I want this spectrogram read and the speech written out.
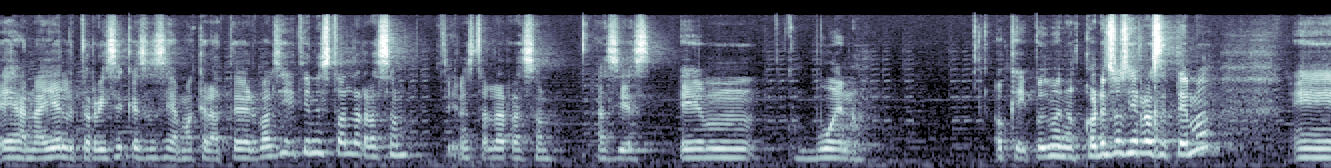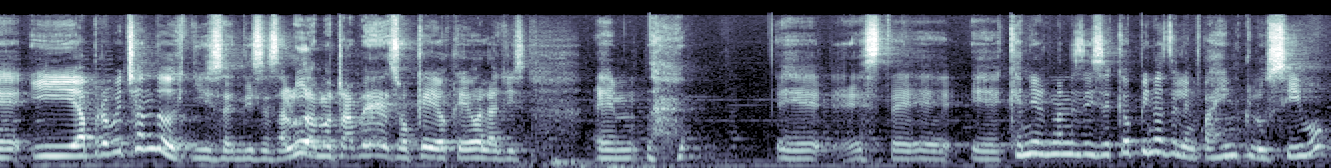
eh, Anaya le dice que eso se llama karate verbal. Sí, tienes toda la razón. Tienes toda la razón. Así es. Eh, bueno, Ok, pues bueno, con eso cierro ese tema. Eh, y aprovechando, dice, dice, salúdame otra vez. Ok, ok, hola, Gis. Em, eh, este eh, Kenny Hernández dice: ¿Qué opinas del lenguaje inclusivo?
